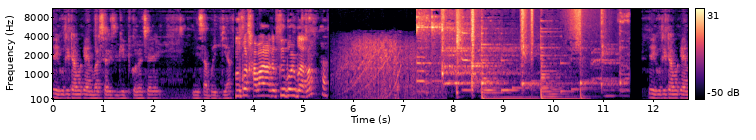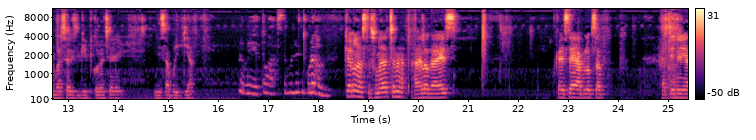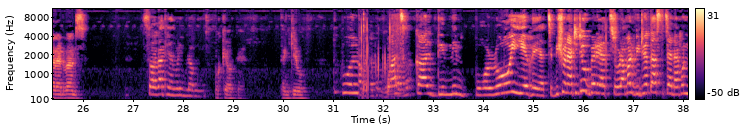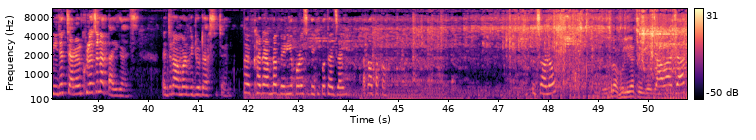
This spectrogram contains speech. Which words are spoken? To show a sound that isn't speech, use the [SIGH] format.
এই হুডিটা আমাকে anniversary gift করেছে নিশা বৈদ্যা মুখে খাবার আগে কি বলবো এখন এই হুডিটা আমাকে অ্যানিভার্সারি গিফট করেছে নিশা বৈদ্যা আমি এত আসতে বললে কি করে হবে কেন আসতে শোনা যাচ্ছে না हेलो गाइस कैसे हैं आप लोग सब हैप्पी न्यू ईयर एडवांस स्वागत है हमारी ब्लॉग में ओके ओके থ্যাংক ইউ আজকাল দিন দিন বড়ই ইয়ে হয়ে যাচ্ছে। ভীষণ অ্যাটিটিউড বেড়ে যাচ্ছে। ওরা আমার ভিডিওতে আসতে চায় না। এখন নিজের চ্যানেল খুলেছে না তাই গাছ এর জন্য আমার ভিডিওটা আসতে চায় না। তো এখানে আমরা বেরিয়ে পড়েছি দেখি কোথায় যাই। তাকাও তাকাও। তো চলো। যাওয়া যাক।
